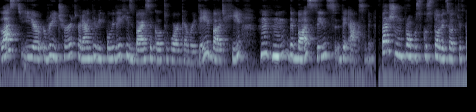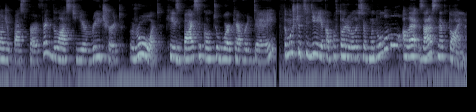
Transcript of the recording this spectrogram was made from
Last year Richard, варіанти відповідей, his bicycle to work every day, but he Mhm, the bus since the accident. В першому пропуску 100% теж past perfect. The last year Richard rode his bicycle to work every day. Тому що це дія, яка повторювалася в минулому, але зараз не актуальна.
